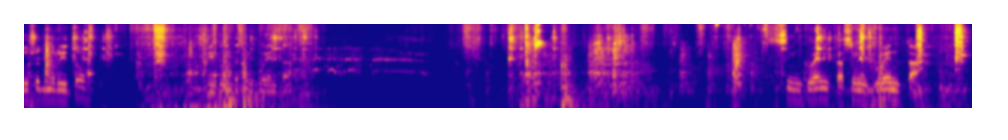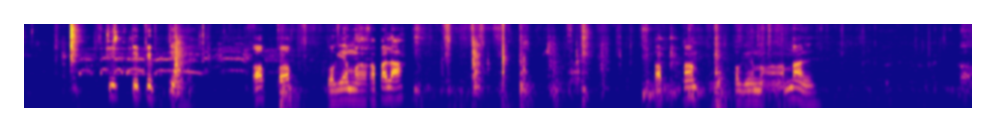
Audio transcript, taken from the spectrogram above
Usod mo rito. 50-50. Cincuenta, cincuenta. Fifty, fifty. Up, up. Huwag yan makakapala. Up, up. Huwag yan makakamal. Oh.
